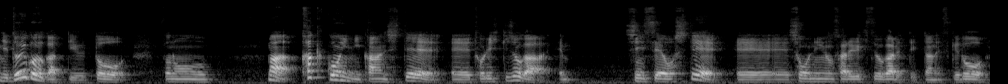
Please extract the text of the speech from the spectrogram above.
でどういうことかっていうとそのまあ各コインに関して、えー、取引所が申請をして、えー、承認をされる必要があるって言ったんですけど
